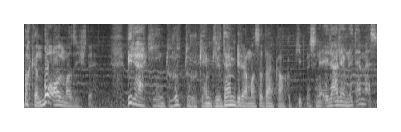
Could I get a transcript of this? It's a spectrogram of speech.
Bakın bu olmaz işte. Bir erkeğin durup dururken birdenbire masadan kalkıp gitmesine el alem ne demez?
